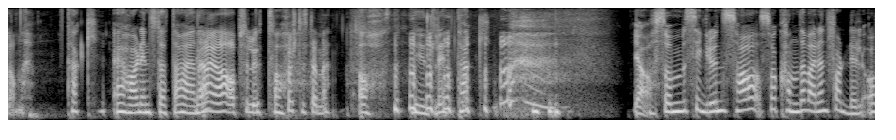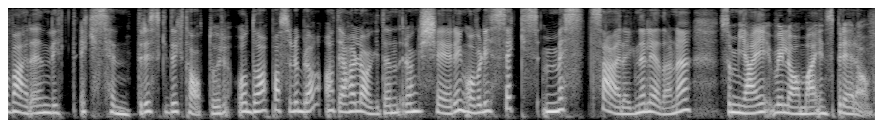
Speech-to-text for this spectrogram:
landet. Takk. Jeg har din støtte, har jeg det? Ja, ja, absolutt. Åh. Første stemme. Åh, nydelig. Takk. Ja, Som Sigrun sa, så kan det være en fordel å være en litt eksentrisk diktator. Og da passer det bra at jeg har laget en rangering over de seks mest særegne lederne som jeg vil la meg inspirere av.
